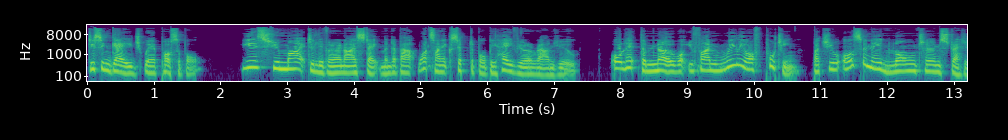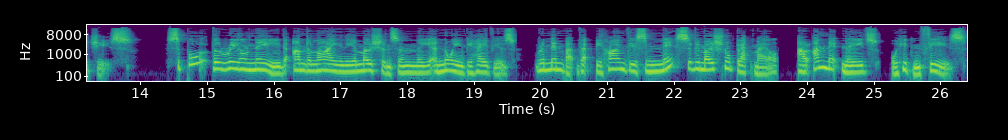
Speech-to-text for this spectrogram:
disengage where possible. Yes, you might deliver an I statement about what's unacceptable behaviour around you, or let them know what you find really off putting, but you also need long term strategies. Support the real need underlying the emotions and the annoying behaviours. Remember that behind this mess of emotional blackmail are unmet needs or hidden fears.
